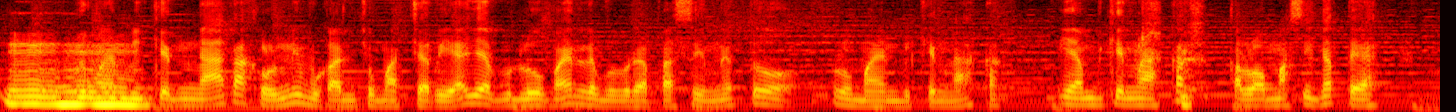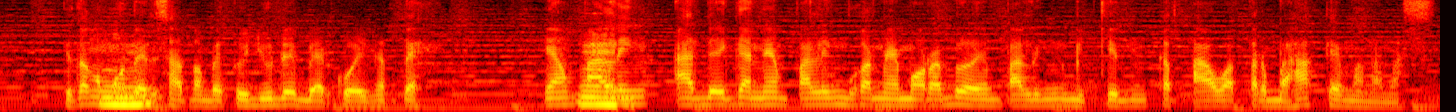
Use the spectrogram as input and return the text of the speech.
Hmm. lumayan bikin ngakak loh ini bukan cuma ceria aja lumayan ada beberapa scene tuh lumayan bikin ngakak yang bikin ngakak kalau mas inget ya Kita ngomong Hmm. dari 1 sampai 7 deh biar gue inget deh. Yang Hmm. paling adegan yang paling bukan memorable, yang paling bikin ketawa terbahak yang mana mas?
